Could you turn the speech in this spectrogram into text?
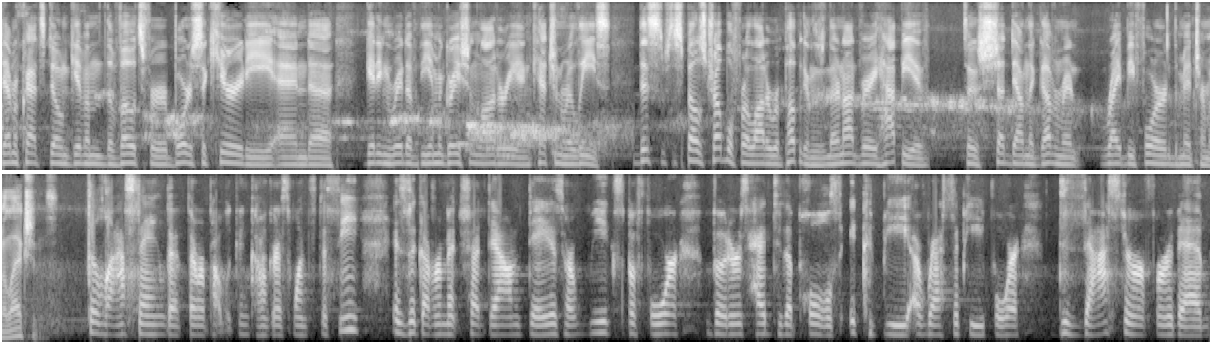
Democrats don't give him the votes for border security and uh, getting rid of the immigration lottery and catch and release. This spells trouble for a lot of Republicans. They're not very happy if, to shut down the government right before the midterm elections the last thing that the Republican Congress wants to see is the government shut down days or weeks before voters head to the polls. It could be a recipe for disaster for them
